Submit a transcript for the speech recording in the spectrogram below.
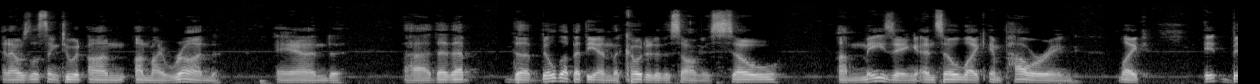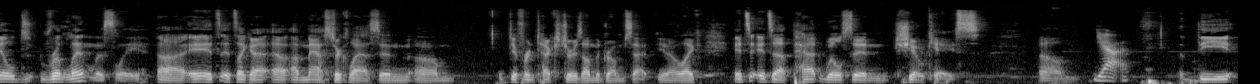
and I was listening to it on on my run, and uh, that that the build up at the end, the coda to the song is so amazing and so like empowering. Like it builds relentlessly. Uh, it's it's like a, a, masterclass in um, different textures on the drum set. You know, like it's it's a Pat Wilson showcase. Yeah. The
